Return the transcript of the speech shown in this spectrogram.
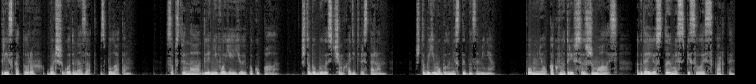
три из которых больше года назад, с Булатом. Собственно, для него я ее и покупала, чтобы было с чем ходить в ресторан, чтобы ему было не стыдно за меня. Помню, как внутри все сжималось, когда ее стоимость списывалась с карты.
